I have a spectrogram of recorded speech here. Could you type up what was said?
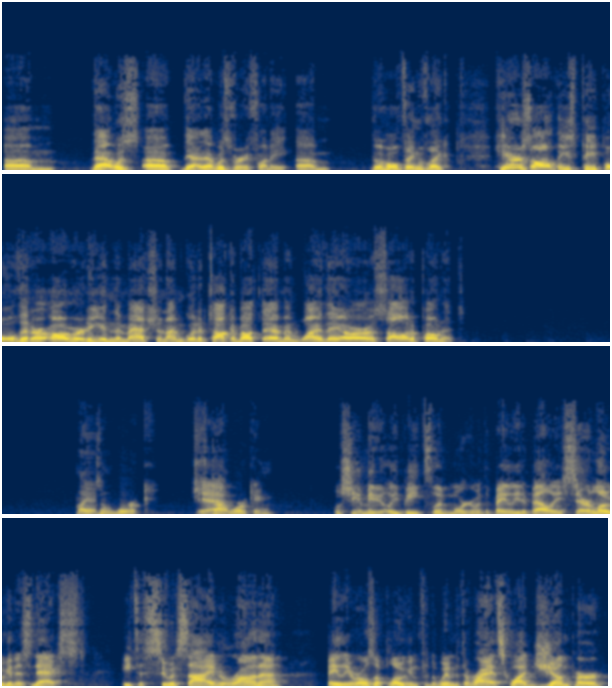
Um, that was uh, yeah, that was very funny. Um, the whole thing of like, here's all these people that are already in the match, and I'm going to talk about them and why they are a solid opponent. Like, doesn't work. She's Yeah. not working. Well, she immediately beats Liv Morgan with the Bayley to belly. Sarah Logan is next, eats a suicide Rana. Bayley rolls up Logan for the win with the Riott Squad jumper.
